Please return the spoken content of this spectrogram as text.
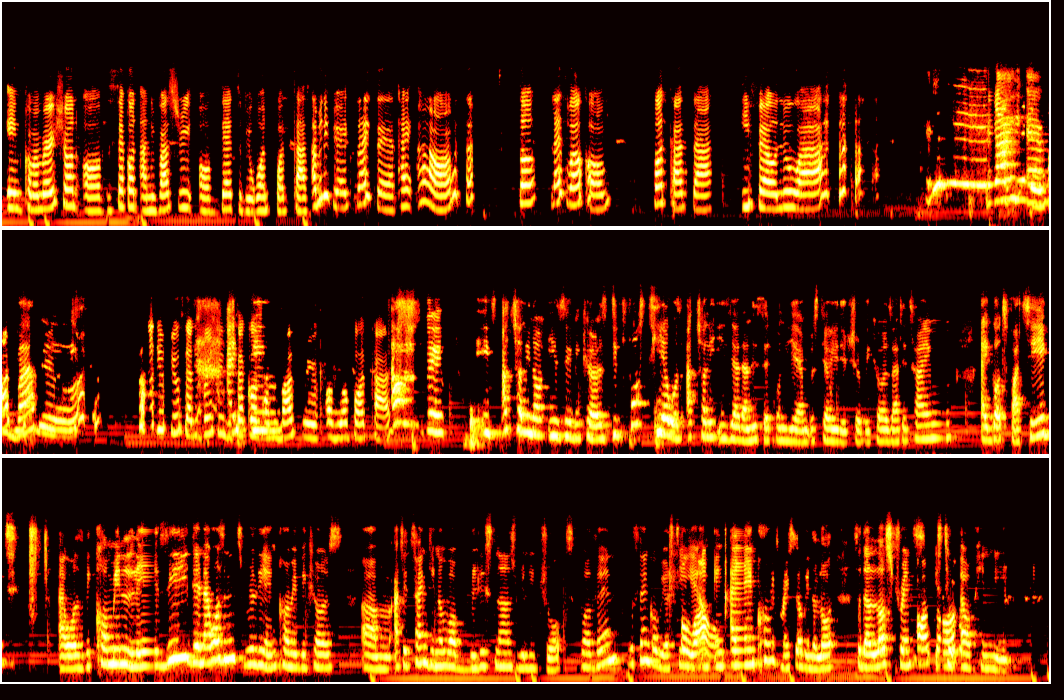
in commemoration of the second anniversary of Dare to Be One podcast. I mean, if you're excited, I am. so let's welcome podcaster Ifeoluwa. Hi, everybody. So how do you feel celebrating the I second anniversary of your podcast? Ah, it's actually not easy because the first year was actually easier than the second year. I'm just telling you the truth because at the time I got fatigued, I was becoming lazy. Then I wasn't really encouraged because um at a time the number of listeners really dropped. But then we thank God we are still Oh, here. Wow. en- I encourage myself in the Lord, so the Lord's strength is still helping me.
